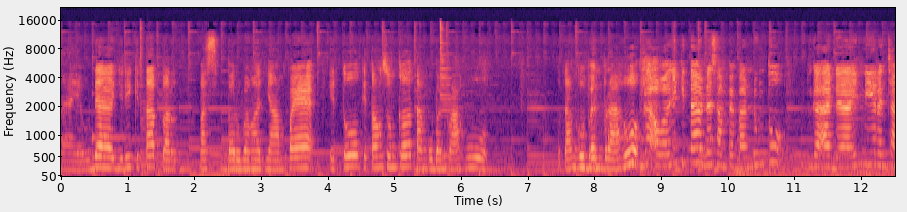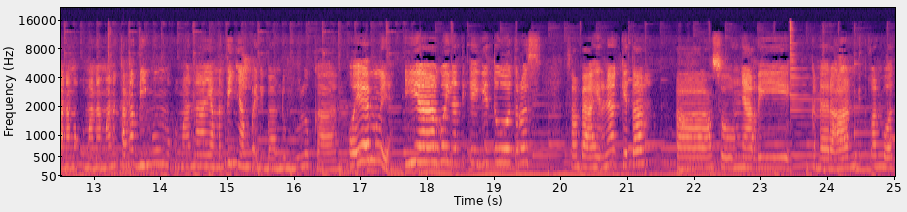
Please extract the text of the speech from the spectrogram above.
Nah ya udah jadi kita per- pas baru banget nyampe itu kita langsung ke Tangkuban Perahu. Ke Tangkuban Perahu. Enggak, awalnya kita udah sampai Bandung tuh nggak ada ini rencana mau ke mana-mana karena bingung mau ke mana. Yang penting nyampe di Bandung dulu kan. Oh iya emang ya iya gue inget kayak gitu. Terus sampai akhirnya kita uh, langsung nyari kendaraan gitu kan buat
